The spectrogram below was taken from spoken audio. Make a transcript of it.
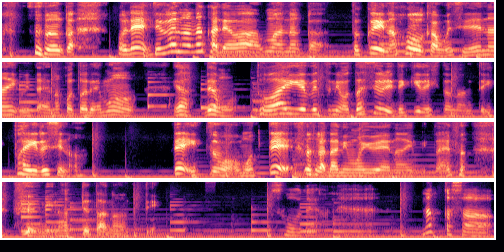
なんかこれ自分の中ではまあなんか得意な方かもしれないみたいなことでもいやでもとはいえ別に私よりできる人なんていっぱいいるしなっていつも思ってなんか何も言えないみたいな 風になってたなって。そうだよね。なんかさ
